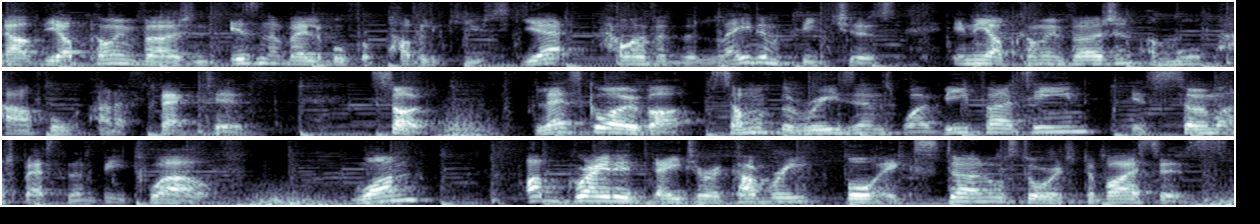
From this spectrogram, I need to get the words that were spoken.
Now, the upcoming version isn't available for public use yet, however, the laden features in the upcoming version are more powerful and effective. So, let's go over some of the reasons why v13 is so much better than v12. 1. Upgraded data recovery for external storage devices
